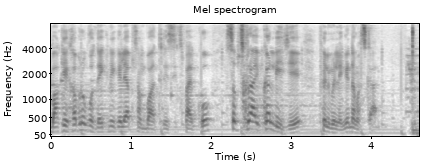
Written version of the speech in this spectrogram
बाकी खबरों को देखने के लिए आप संवाद थ्री को सब्सक्राइब कर लीजिए। फिर मिलेंगे। नमस्कार।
